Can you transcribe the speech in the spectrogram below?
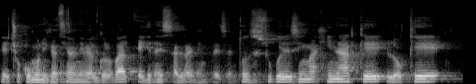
he hecho comunicación a nivel global en esa gran empresa. Entonces tú puedes imaginar que lo que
